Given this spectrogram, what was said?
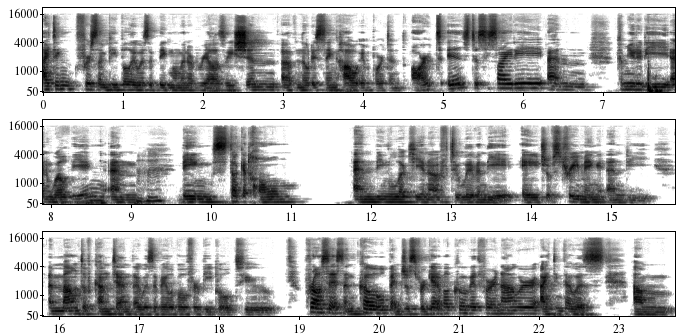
I think for some people, it was a big moment of realization of noticing how important art is to society and community and well being, and mm-hmm. being stuck at home and being lucky enough to live in the age of streaming and the amount of content that was available for people to process and cope and just forget about COVID for an hour. I think that was um,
